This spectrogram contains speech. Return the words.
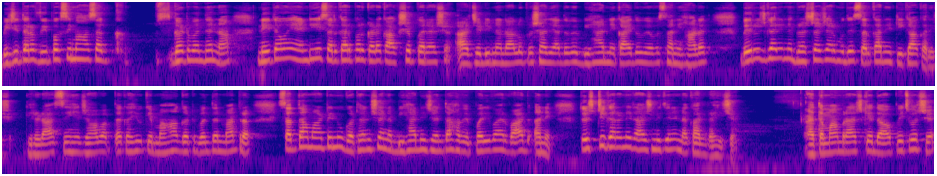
બીજી તરફ વિપક્ષી મહાસંઘ ગઠબંધનના નેતાઓએ એનડીએ સરકાર પર કડક આક્ષેપ કર્યા છે. આરજેડીના લાલુ પ્રસાદ યાદવે બિહારની કાયદો વ્યવસ્થાની હાલત, બેરોજગારી અને ભ્રષ્ટાચાર મુદ્દે સરકારની ટીકા કરી છે. ગિરિરાજસિંહે જવાબ આપતા કહ્યું કે મહાગઠબંધન માત્ર સત્તા માટેનું ગઠન છે અને બિહારની જનતા હવે પરિવારવાદ અને તુષ્ટિકરણની રાજનીતિને નકારી રહી છે. આ તમામ રાજકીય દાવપેચ વચ્ચે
